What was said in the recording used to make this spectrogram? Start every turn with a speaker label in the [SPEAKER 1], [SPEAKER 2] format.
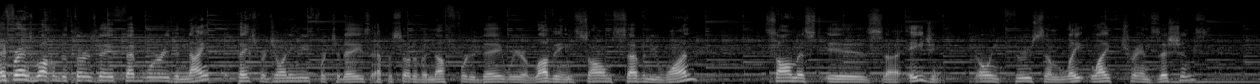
[SPEAKER 1] Hey, friends, welcome to Thursday, February the 9th. Thanks for joining me for today's episode of Enough for Today. We are loving Psalm 71. Psalmist is uh, aging, going through some late life transitions,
